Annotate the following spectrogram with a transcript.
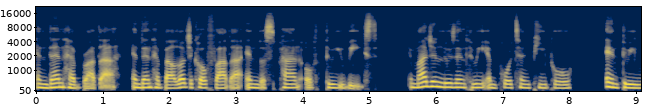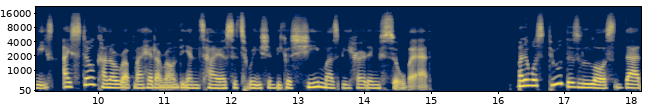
and then her brother, and then her biological father in the span of three weeks. Imagine losing three important people in three weeks. I still cannot wrap my head around the entire situation because she must be hurting so bad. But it was through this loss that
